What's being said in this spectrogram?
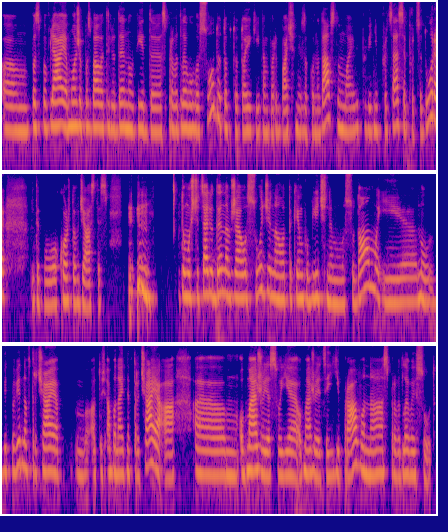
ем, позбавляє, може позбавити людину від е, справедливого суду, тобто той, який там передбачений законодавством, має відповідні процеси, процедури, типу Court of Justice. Тому що ця людина вже осуджена от таким публічним судом і ну відповідно втрачає або навіть не втрачає, а е, обмежує своє, обмежується її право на справедливий суд.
